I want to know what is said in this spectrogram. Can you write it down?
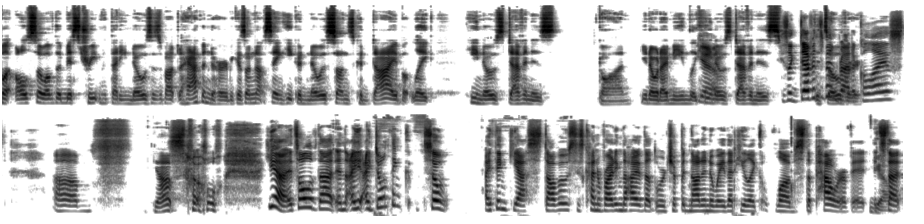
but also of the mistreatment that he knows is about to happen to her. Because I'm not saying he could know his sons could die, but like, he knows Devan is gone. You know what I mean? Like, Yeah. he knows Devan is. he's like Devan's been over. radicalized. Um. Yep. So, yeah, it's all of that, and I I don't think so. I think yes, Davos is kind of riding the high of that lordship, but not in a way that he like loves the power of it. It's Yeah. that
